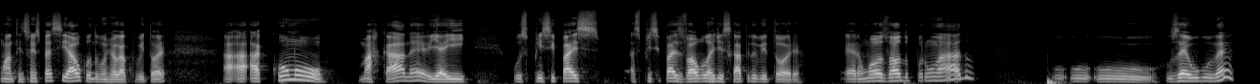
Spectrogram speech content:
uma atenção especial quando vão jogar com o Vitória, a, a, a como marcar, né? E aí, os principais, as principais válvulas de escape do Vitória eram o Oswaldo por um lado, o, o, o, Zé Hugo, né?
